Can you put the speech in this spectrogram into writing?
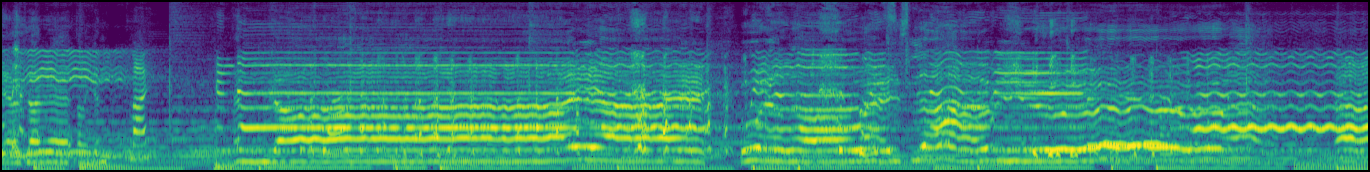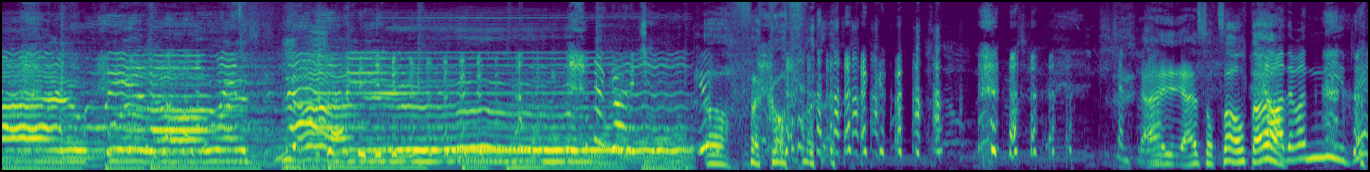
Er du klar, Anniken? Nei. And off. Jeg, jeg satsa alt der, Ja, da. det var nydelig.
